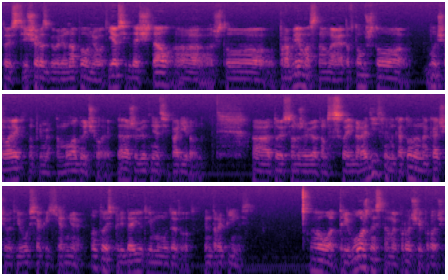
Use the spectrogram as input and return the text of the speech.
То есть, еще раз говорю, напомню, вот я всегда считал, что проблема основная это в том, что ну, человек, например, там, молодой человек, да, живет не отсепарированно. А, то есть он живет там со своими родителями, которые накачивают его всякой херней. Ну, то есть передают ему вот эту вот энтропийность. Вот, тревожность там и прочее, прочее.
